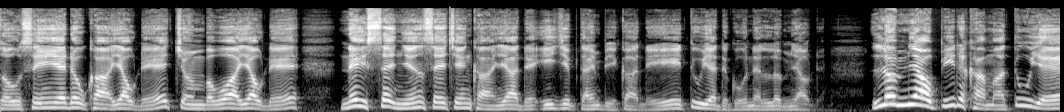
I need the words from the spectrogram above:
ဆုံးဆင်းရဲဒုက္ခရောက်တယ်ကျွန်ဘဝရောက်တယ်နှိပ်စက်ညှင်းဆဲခြင်းခံရတဲ့အီဂျစ်တိုင်းပြည်ကနေသူ့ရဲ့တကူနဲ့လွတ်မြောက်တယ် လွတ်မြောက်ပြီးတဲ့ခါမှာသူ့ရဲ့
